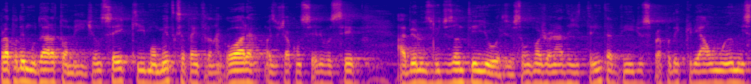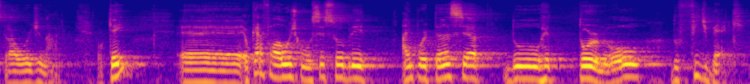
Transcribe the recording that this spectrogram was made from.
para poder mudar a tua mente. Eu não sei que momento que você está entrando agora, mas eu te aconselho você a ver os vídeos anteriores. Nós estamos numa jornada de 30 vídeos para poder criar um ano extraordinário, ok? É, eu quero falar hoje com você sobre a importância do retorno ou do feedback.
